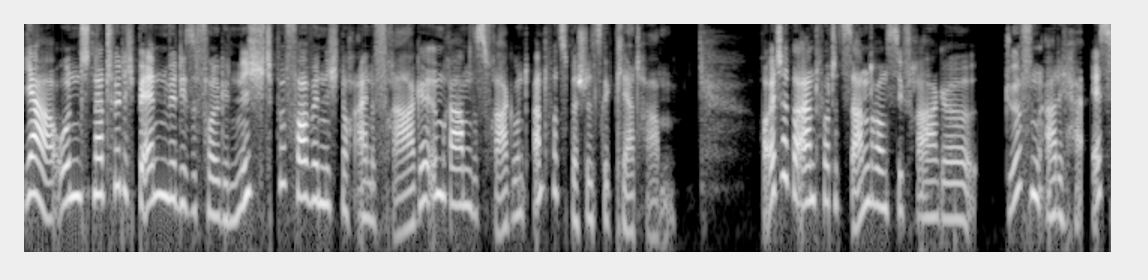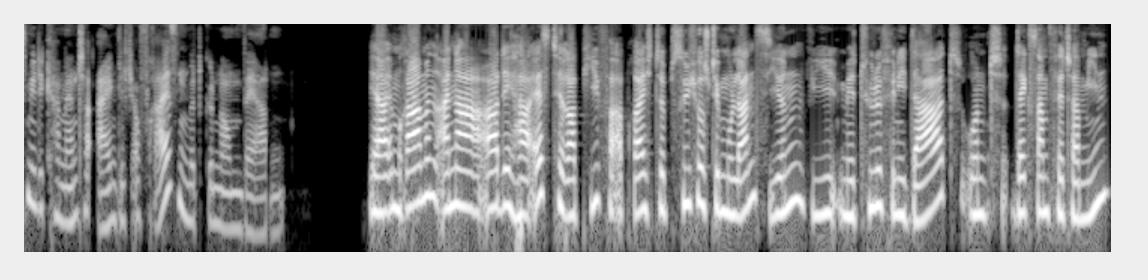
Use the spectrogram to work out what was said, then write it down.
Ja, und natürlich beenden wir diese Folge nicht, bevor wir nicht noch eine Frage im Rahmen des Frage- und Antwort-Specials geklärt haben. Heute beantwortet Sandra uns die Frage, dürfen ADHS-Medikamente eigentlich auf Reisen mitgenommen werden? Ja, im Rahmen einer ADHS-Therapie verabreichte Psychostimulantien wie Methylphenidat und Dexamphetamin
